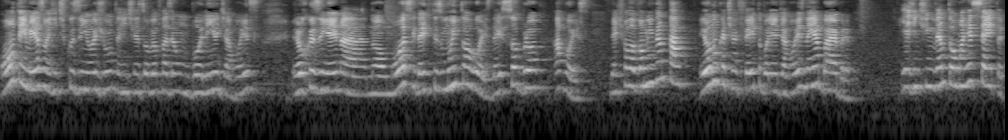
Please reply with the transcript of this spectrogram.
Ontem mesmo a gente cozinhou junto, a gente resolveu fazer um bolinho de arroz eu cozinhei na, no almoço e daí fiz muito arroz, daí sobrou arroz. Daí a gente falou, vamos inventar. Eu nunca tinha feito bolinha de arroz, nem a Bárbara. E a gente inventou uma receita.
